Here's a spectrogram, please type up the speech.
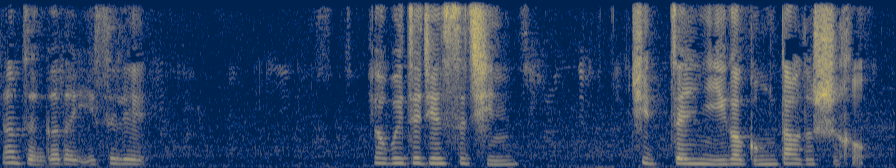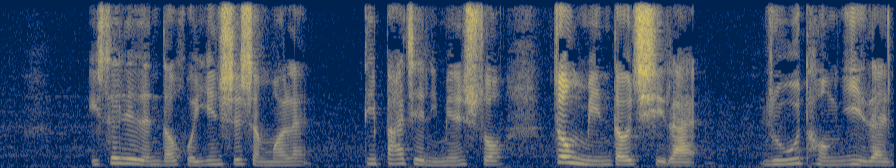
让整个的以色列要为这件事情去争一个公道的时候，以色列人的回应是什么呢？第八节里面说，众民都起来，如同一人，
